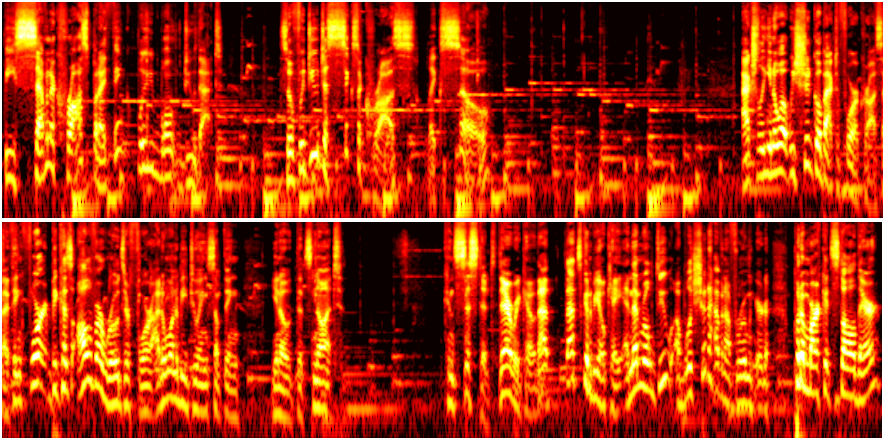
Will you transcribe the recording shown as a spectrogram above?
be seven across, but I think we won't do that. So if we do just six across, like so. Actually, you know what? We should go back to four across. I think four, because all of our roads are four, I don't want to be doing something, you know, that's not consistent. There we go. That That's going to be okay. And then we'll do, uh, we should have enough room here to put a market stall there.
